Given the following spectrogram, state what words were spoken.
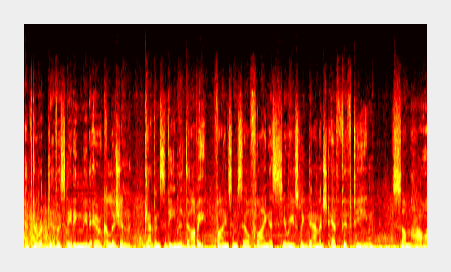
After a devastating mid-air collision, Captain Zivi Nedivi finds himself flying a seriously damaged F-15. Somehow,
